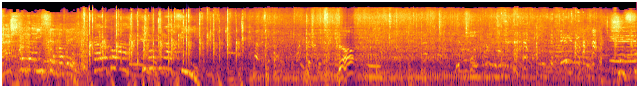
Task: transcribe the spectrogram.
Na čtvrtém místě, chlapi. Karaková, No. Šestá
